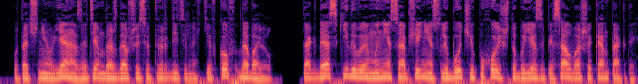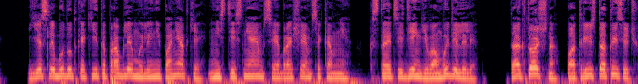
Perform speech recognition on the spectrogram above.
— уточнил я, а затем, дождавшись утвердительных кивков, добавил. «Тогда скидываем мне сообщение с любой чепухой, чтобы я записал ваши контакты. Если будут какие-то проблемы или непонятки, не стесняемся и обращаемся ко мне. Кстати, деньги вам выделили?» «Так точно, по 300 тысяч,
